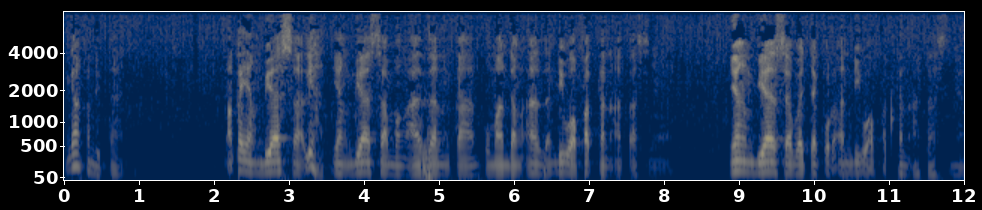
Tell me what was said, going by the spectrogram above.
Nggak akan ditanya. Maka yang biasa lihat yang biasa mengazankan kumandang azan diwafatkan atasnya yang biasa baca Quran diwafatkan atasnya.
